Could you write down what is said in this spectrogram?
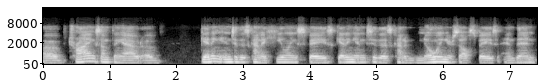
of trying something out of getting into this kind of healing space getting into this kind of knowing yourself space and then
